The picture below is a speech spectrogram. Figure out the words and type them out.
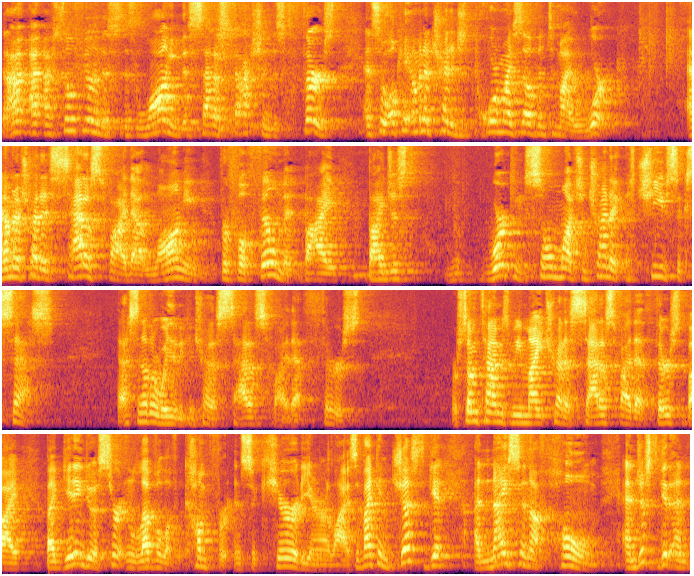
I, am still feeling this, this longing, this satisfaction, this thirst. And so, okay, I'm going to try to just pour myself into my work. And I'm going to try to satisfy that longing for fulfillment by, by just working so much and trying to achieve success. That's another way that we can try to satisfy that thirst. Or sometimes we might try to satisfy that thirst by, by getting to a certain level of comfort and security in our lives. If I can just get a nice enough home and just get an,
